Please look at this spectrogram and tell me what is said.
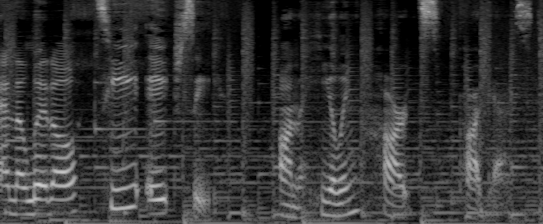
and a little THC on the Healing Hearts podcast.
